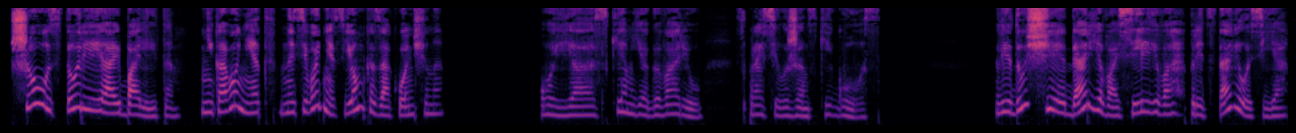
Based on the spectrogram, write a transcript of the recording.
«Шоу истории Айболита. Никого нет, на сегодня съемка закончена». «Ой, я с кем я говорю?» — спросил женский голос. «Ведущая Дарья Васильева», — представилась я.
